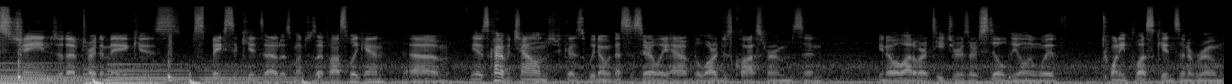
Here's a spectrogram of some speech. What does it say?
biggest change that I've tried to make is space the kids out as much as I possibly can. Um, you know, it's kind of a challenge because we don't necessarily have the largest classrooms, and you know, a lot of our teachers are still dealing with 20 plus kids in a room.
